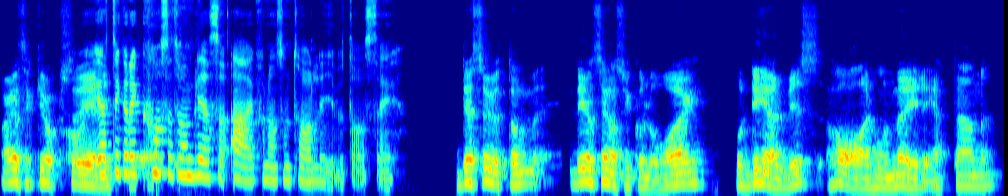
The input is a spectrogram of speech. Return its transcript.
Ja, jag tycker också Och det är jag lite- tycker det är konstigt att hon blir så arg på någon som tar livet av sig. Dessutom, dels är jag psykolog och delvis har hon möjligheten,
